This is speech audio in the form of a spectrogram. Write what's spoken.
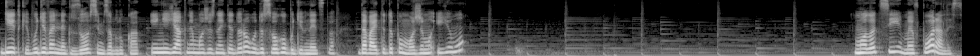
Дітки, будівельник зовсім заблукав і ніяк не може знайти дорогу до свого будівництва. Давайте допоможемо і йому. Молодці, ми впорались.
